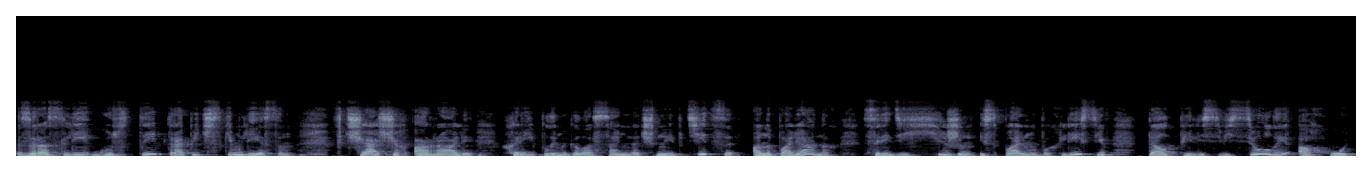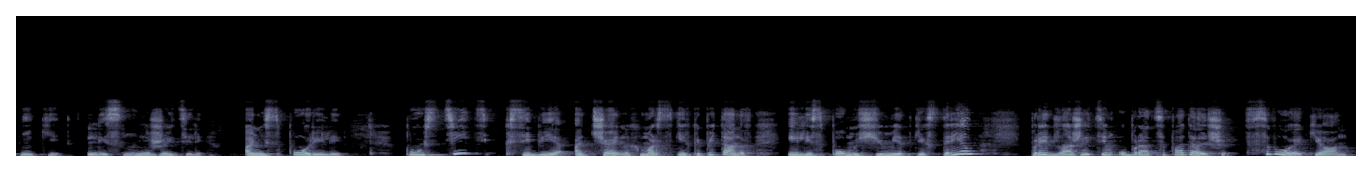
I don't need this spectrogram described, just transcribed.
заросли густым тропическим лесом. В чащах орали хриплыми голосами ночные птицы, а на полянах среди хижин из пальмовых листьев толпились веселые охотники, лесные жители. Они спорили, пустить к себе отчаянных морских капитанов или с помощью метких стрел предложить им убраться подальше, в свой океан.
